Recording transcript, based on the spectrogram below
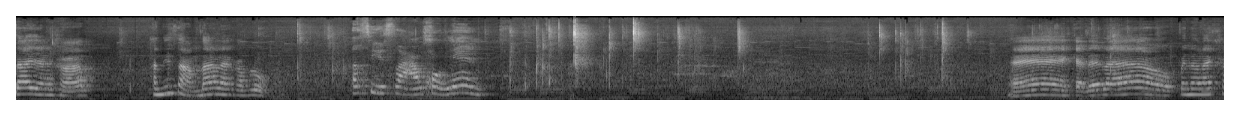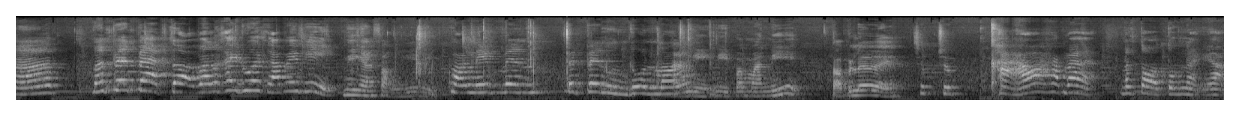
ได้ยังครับ อันที่สามได้อะไรครับลูกอันสีสามของเล่น แหมแกะได้แล้ว เป็นอะไรครับ มันเป็นแบบต่อมาให้ด้วยครับพี่พี่นี่ไงฝั่งนี้นี่ฝั่งนี้เป็นเป็นเป็นหุ่นยนต์มั้อ่างนี่นี่ประมาณนี้ต่อไปเลยชุบชุบขาอะค่ะแม่ มันต่อตรงไหนอะ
